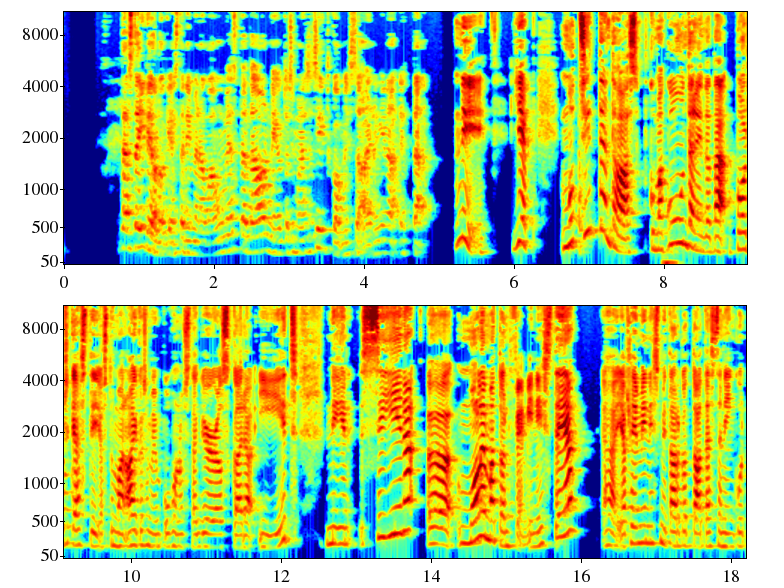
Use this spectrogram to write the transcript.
tästä ideologiasta nimenomaan. Mun mielestä tätä on niin tosi monessa sitcomissa ainakin, että niin, jep. Mutta sitten taas, kun mä kuuntelin tätä podcastia, josta mä oon aikaisemmin puhunut sitä Girls Gotta Eat, niin siinä ö, molemmat on feministejä, ja feminismi tarkoittaa tässä niin kuin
